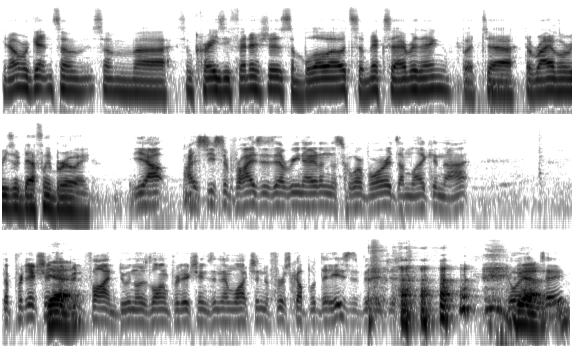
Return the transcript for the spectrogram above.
You know, we're getting some some uh, some crazy finishes, some blowouts, a mix of everything. But uh, the rivalries are definitely brewing. Yeah, I see surprises every night on the scoreboards. I'm liking that. The predictions Yeah. have been fun, doing those long predictions and then watching the first couple days has been interesting. Go yeah, ahead,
